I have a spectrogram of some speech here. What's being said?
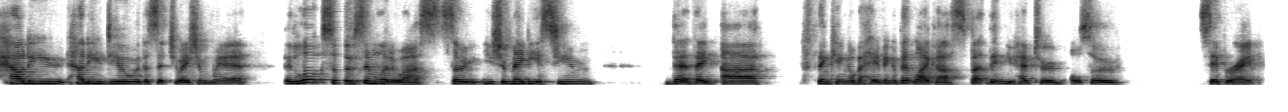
how do you how do you deal with a situation where they look so similar to us so you should maybe assume that they are thinking or behaving a bit like us but then you have to also separate.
